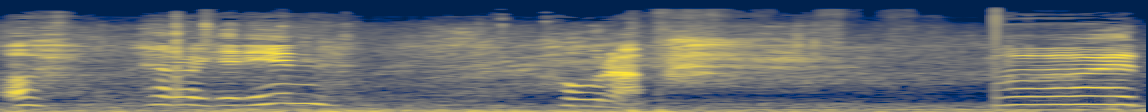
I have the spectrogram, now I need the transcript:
Oh, how do I get in? Hold up. God.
